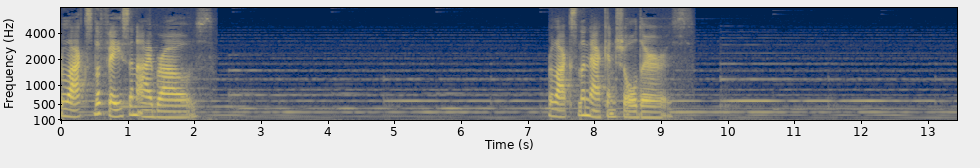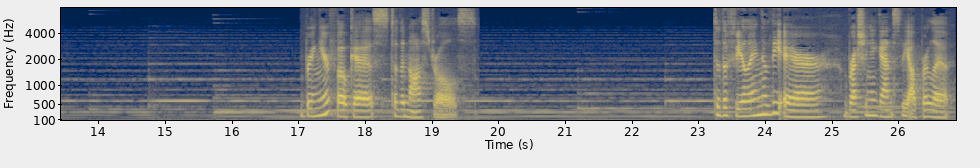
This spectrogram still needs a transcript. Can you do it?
Relax the face and eyebrows. Relax the neck and shoulders. Bring your focus to the nostrils, to the feeling of the air brushing against the upper lip.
